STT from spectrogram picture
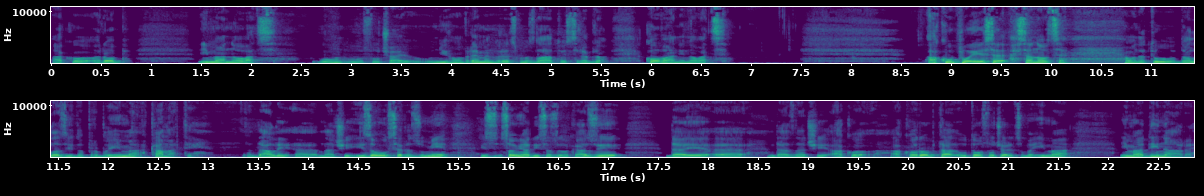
ako rob ima novac u, u slučaju u njihovom vremenu recimo zlato i srebro kovani novac a kupuje se sa novcem onda tu dolazi do problema kamate da li, znači iz ovog se razumije iz, s ovim hadisom se dokazuje da je e, da znači ako, ako rob ta, u tom slučaju recimo ima ima dinare,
